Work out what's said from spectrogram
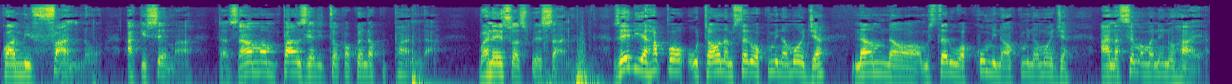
kwa mifano akisema tazama mpanzi alitoka kwenda kupanda bwana yesu asifiwe sana. Zaidi ya hapo utaona mstari wa kumi na moja namna mstari wa kumi na wa kumi na moja anasema maneno haya.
